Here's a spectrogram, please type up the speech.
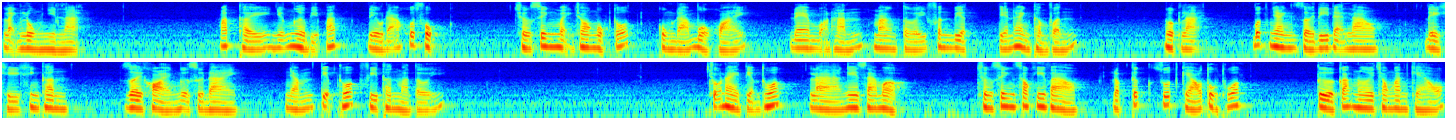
lạnh lùng nhìn lại. Mắt thấy những người bị bắt đều đã khuất phục, Trường sinh mệnh cho ngục tốt cùng đám bổ khoái, Đem bọn hắn mang tới phân biệt tiến hành thẩm vấn. Ngược lại, Bước nhanh rời đi đại lao, Để khí khinh thân, Rời khỏi ngự sử đài, Nhắm tiệm thuốc phi thân mà tới. Chỗ này tiệm thuốc là nghe ra mở. Trường sinh sau khi vào, Lập tức rút kéo tủ thuốc. Từ các nơi trong ngăn kéo,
